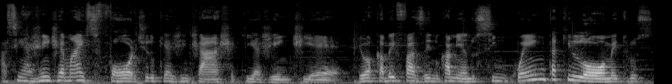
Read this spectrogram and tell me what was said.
Assim, a gente é mais forte do que a gente acha que a gente é. Eu acabei fazendo, caminhando 50 quilômetros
